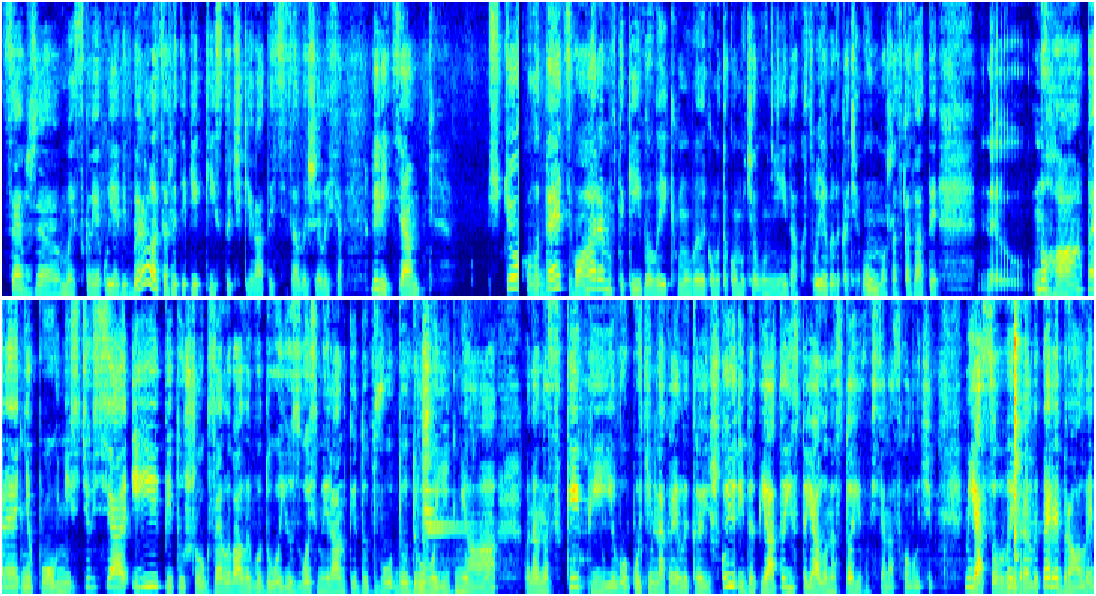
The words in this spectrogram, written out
це вже миска, яку я відбирала, це вже тільки кісточки ратиці залишилися. Дивіться, що холодець варимо в такій великому, великому такому чавуні. Да? Каструля велика чавун, можна сказати. Нога передня повністю вся і пітушок заливали водою з 8 ранки до 2, до 2 дня. Вона в нас кипіло, потім накрили кришкою і до 5 стояло, настоювався на холодчик. М'ясо вибрали, перебрали.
